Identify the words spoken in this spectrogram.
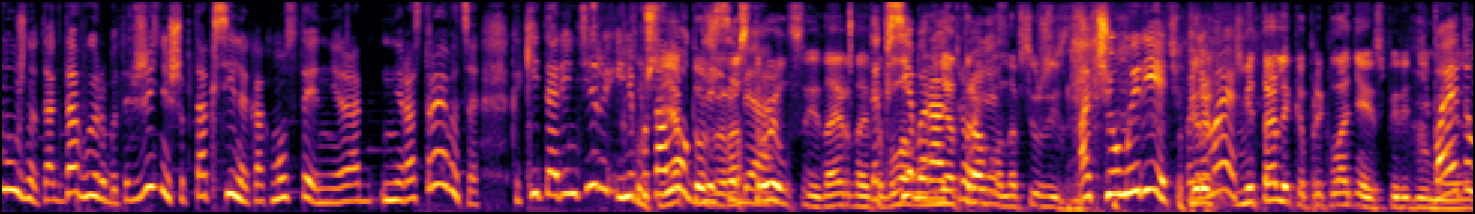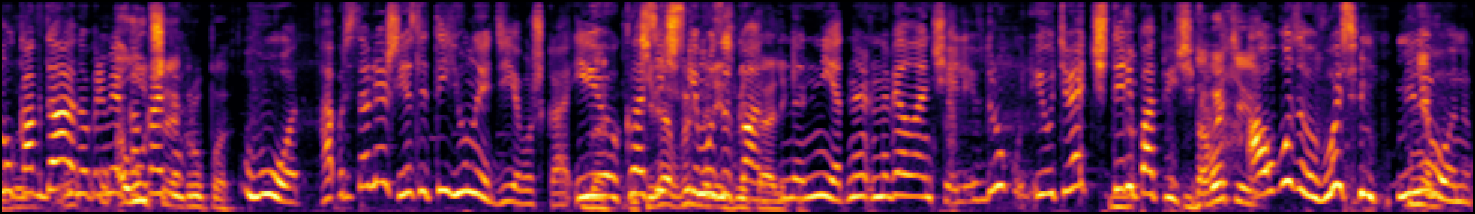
нужно тогда выработать в жизни, чтобы так сильно, как Мустейн, не, не расстраиваться, какие-то ориентиры или Слушай, я потолок для тоже себя. расстроился, и, наверное, Так это была бы бы у меня травма на всю жизнь. О чем и речь, понимаешь? Металлика преклоняюсь перед ними. Поэтому, Э, когда, э, например, лучшая группа. Вот. А представляешь, если ты юная девушка и Да. классический музыкант, нет, на, на виолончели, и вдруг и у тебя 4 Да, подписчика, давайте- а у Бузова 8 миллионов.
